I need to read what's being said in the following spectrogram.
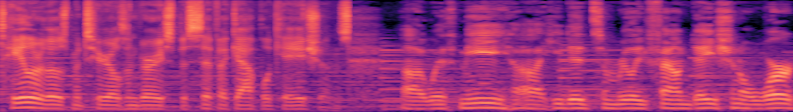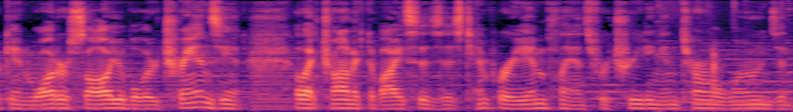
tailor those materials in very specific applications. Uh, with me, uh, he did some really foundational work in water-soluble or transient electronic devices as temporary implants for treating internal wounds and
